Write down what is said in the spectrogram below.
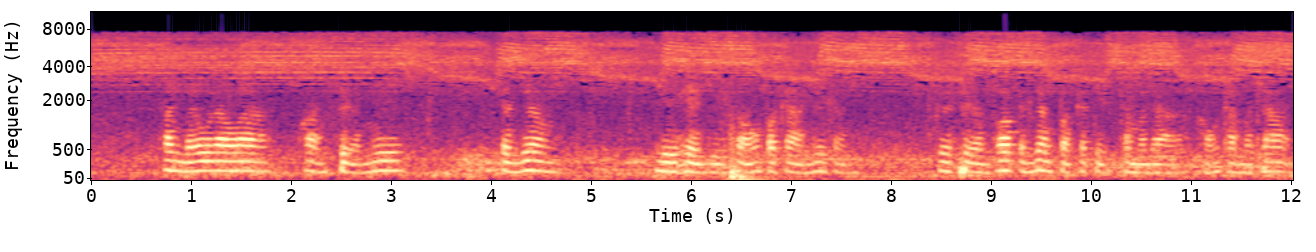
ๆ ท่านรู้แล้วว่าความเสื่อมนี้เป็นเรื่อง มีเหตุอยู่สองประการด้วยกัน คือเสื่อมเพราะเป็นเรื่องปกติธรรมดาของธรรมชาติ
